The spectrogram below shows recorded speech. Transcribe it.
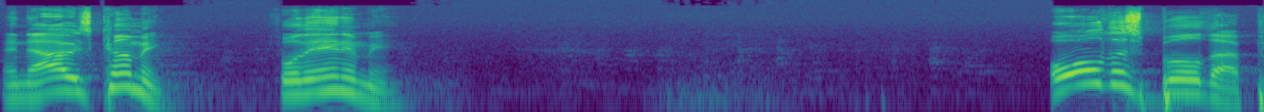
And now he's coming for the enemy. All this build up,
